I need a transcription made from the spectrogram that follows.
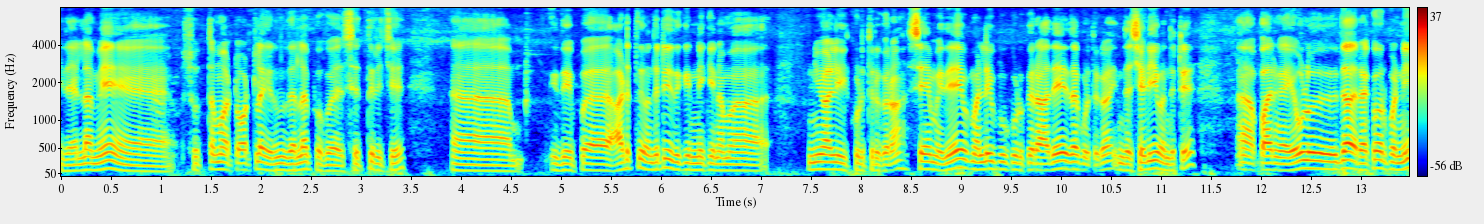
இது எல்லாமே சுத்தமாக டோட்டலாக இருந்ததெல்லாம் இப்போ செத்துருச்சு. இது இப்போ அடுத்து வந்துட்டு இதுக்கு இன்றைக்கி நம்ம நியூயாலி கொடுத்துருக்குறோம். சேம் இதே மல்லிகைப்பூ கொடுக்குற அதே இதாக கொடுத்துருக்கோம் இந்த செடியை வந்துட்டு பாருங்கள் எவ்வளோ இதாக ரெக்கவர் பண்ணி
